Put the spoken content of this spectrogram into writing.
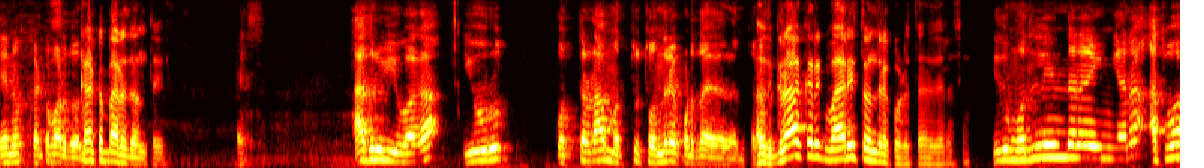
ಏನು ಕಟ್ಟಬಾರ್ದು ಅಂತ? ಕಟ್ಟಬಾರದು ಅಂತ ಇದೆ. Yes. ಆದ್ರೂ ಇವಾಗ ಇವರು ಒತ್ತಡ ಮತ್ತು ತೊಂದರೆ ಕೊಡ್ತಾ ಇದಾರೆ ಅಂತ. ಅದು ಗ್ರಾಹಕರಿಗೆ ಭಾರಿ ತೊಂದರೆ ಕೊಡ್ತಾ ಇದ್ದಾರೆ ಸರ್. ಇದು ಮೊದಲಿಂದನೇ ಹಿಂಗೇನ ಅಥವಾ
